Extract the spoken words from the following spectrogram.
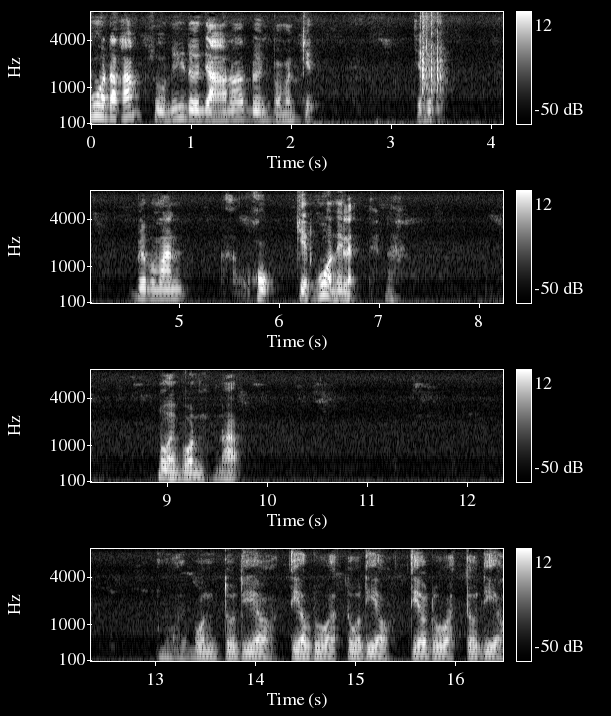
งวดนะครับ สูตรนี้เดินยาวนะครับเดินประมาณเจ็ด เจ็ดเดินประมาณหกเจ็ดงวดนี่แหละนะหน่วยบนนะครับหน่วยบนตัวเดียว เตียวดัวตัวเดียว เตียวดัวตัวเดียว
